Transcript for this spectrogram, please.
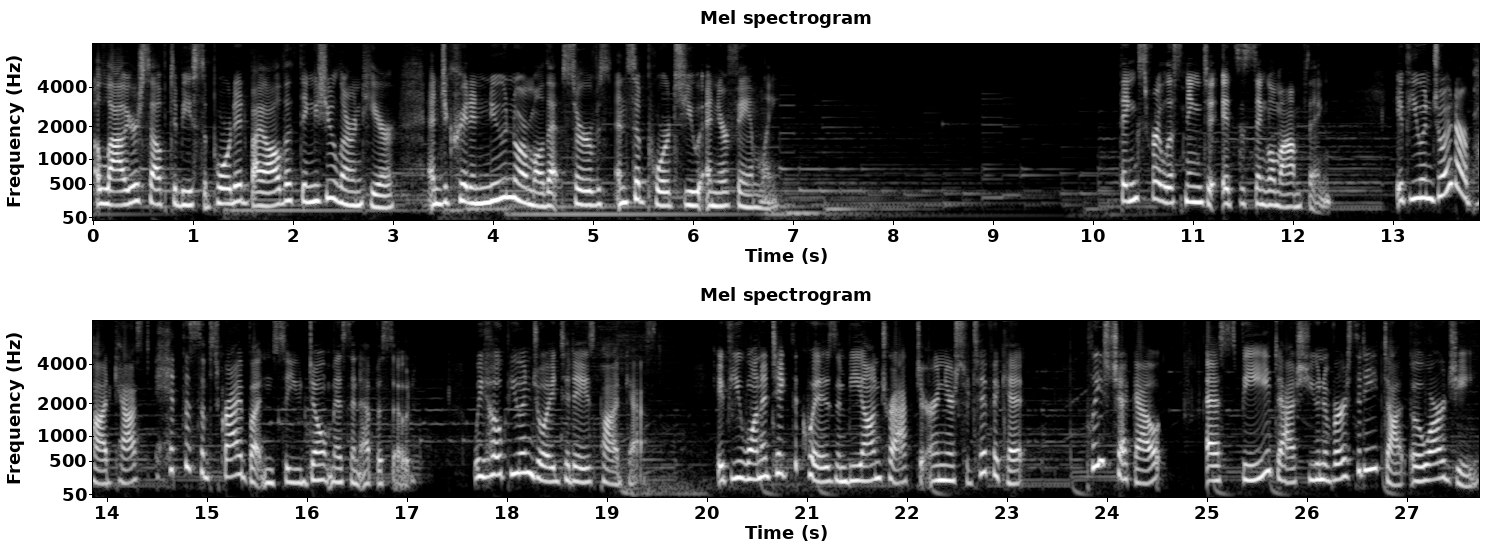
Allow yourself to be supported by all the things you learned here and to create a new normal that serves and supports you and your family. Thanks for listening to It's a Single Mom Thing. If you enjoyed our podcast, hit the subscribe button so you don't miss an episode. We hope you enjoyed today's podcast. If you want to take the quiz and be on track to earn your certificate, please check out sv university.org.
